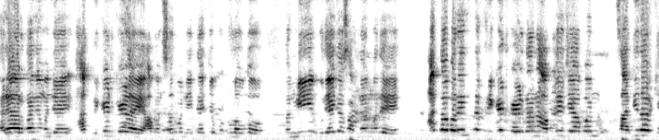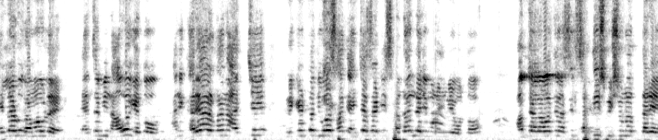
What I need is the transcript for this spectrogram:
खऱ्या अर्थाने म्हणजे हा क्रिकेट खेळ आहे आपण सर्व नेत्यांचे फोटो लावतो पण मी उद्याच्या सामन्यांमध्ये आतापर्यंत क्रिकेट खेळताना आपले जे आपण साथीदार खेळाडू गमावले त्यांचं मी नावं घेतो आणि खऱ्या अर्थानं आजचे क्रिकेटचा दिवस हा त्यांच्यासाठी श्रद्धांजली म्हणून मी होतो. आमच्या गावातील असतील सतीश विश्वनाथ तरे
